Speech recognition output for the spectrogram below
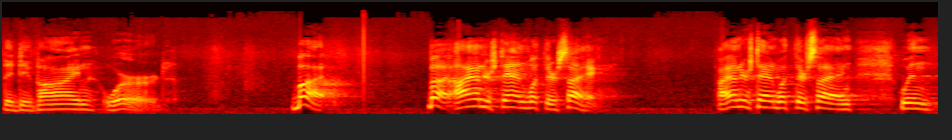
the divine Word. But, but I understand what they're saying. I understand what they're saying when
